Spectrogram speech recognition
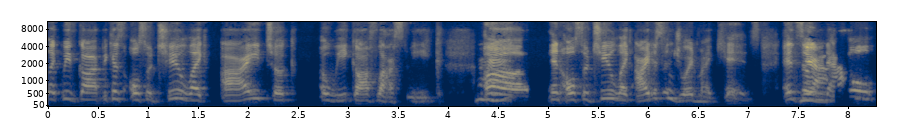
like we've got because also too, like I took a week off last week. Mm-hmm. Uh, and also too, like I just enjoyed my kids. And so yeah. now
